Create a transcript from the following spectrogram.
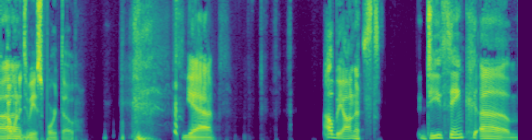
I want it to um, be a sport, though. Yeah. I'll be honest. Do you think? um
